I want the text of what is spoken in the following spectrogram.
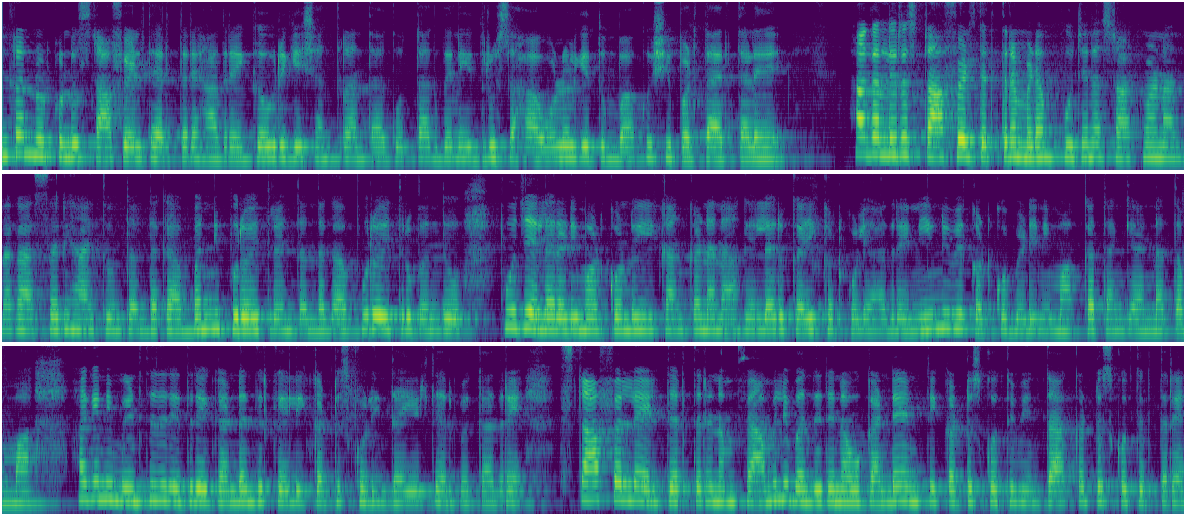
ಶಂಕರನ್ ನೋಡಿಕೊಂಡು ಸ್ಟಾಫ್ ಹೇಳ್ತಾ ಇರ್ತಾರೆ, ಆದರೆ ಗೌರಿಗೆ ಶಂಕರ ಅಂತ ಗೊತ್ತಾಗ್ದೇ ಇದ್ದರೂ ಸಹ ಅವಳೊಳಗೆ ತುಂಬ ಖುಷಿ ಪಡ್ತಾ ಇರ್ತಾಳೆ. ಆಗ ಅಲ್ಲಿರೋ ಸ್ಟಾಫ್ ಹೇಳ್ತಿರ್ತಾರೆ ಮೇಡಮ್ ಪೂಜೆನ ಸ್ಟಾರ್ಟ್ ಮಾಡೋಣ ಅಂದಾಗ ಸರಿ ಆಯಿತು ಅಂತಂದಾಗ ಬನ್ನಿ ಪುರೋಹಿತರು ಅಂತಂದಾಗ ಪುರೋಹಿತರು ಬಂದು ಪೂಜೆ ಎಲ್ಲ ರೆಡಿ ಮಾಡಿಕೊಂಡು, ಈ ಕಂಕಣನ ಎಲ್ಲರೂ ಕೈ ಕಟ್ಕೊಳ್ಳಿ, ಆದರೆ ನೀವು ನೀವೇ ಕಟ್ಕೋಬೇಡಿ, ನಿಮ್ಮ ಅಕ್ಕ ತಂಗಿ, ಅಣ್ಣ, ತಮ್ಮ, ಹಾಗೆ ನಿಮ್ಮ ಹೆಂಡ್ತಿದ್ರು ಇದ್ದರೆ ಗಂಡಂದಿರ ಕೈಲಿ ಕಟ್ಟಿಸ್ಕೊಳ್ಳಿ ಅಂತ ಹೇಳ್ತಾ ಇರಬೇಕಾದ್ರೆ ಸ್ಟಾಫ್ ಎಲ್ಲ ಹೇಳ್ತಾ ಇರ್ತಾರೆ ನಮ್ಮ ಫ್ಯಾಮಿಲಿ ಬಂದಿದೆ, ನಾವು ಗಂಡ ಹೆಂಡ್ತಿ ಕಟ್ಟಿಸ್ಕೊತೀವಿ ಅಂತ ಕಟ್ಟಿಸ್ಕೊತಿರ್ತಾರೆ.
